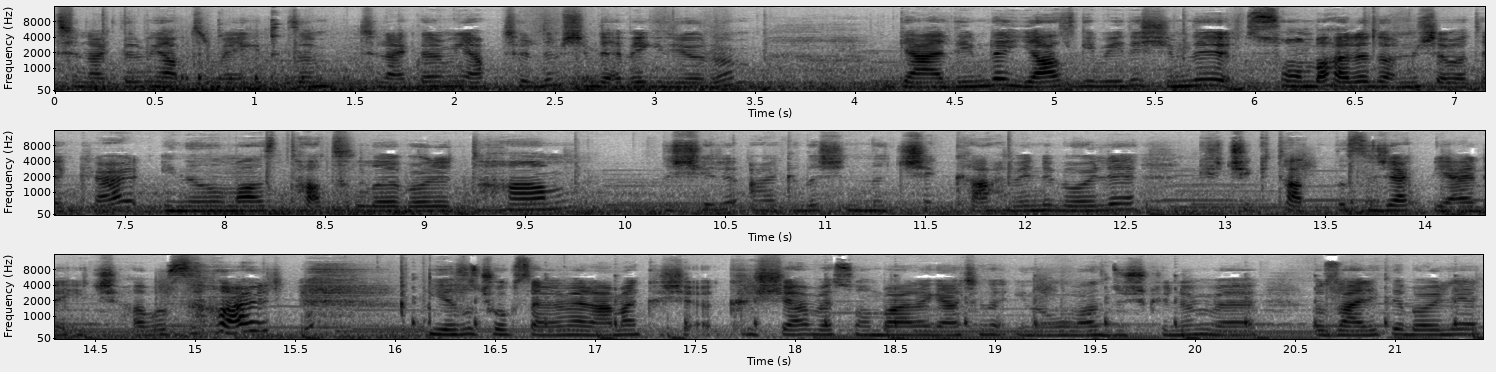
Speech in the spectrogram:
Tırnaklarımı yaptırmaya gittim. Tırnaklarımı yaptırdım. Şimdi eve gidiyorum. Geldiğimde yaz gibiydi. Şimdi sonbahara dönmüş hava tekrar. İnanılmaz tatlı. Böyle tam dışarı arkadaşınla çık kahveni böyle küçük tatlı sıcak bir yerde iç havası var. Yazı çok sevmeme rağmen kışa, kışa ve sonbahara gerçekten inanılmaz düşkünüm ve özellikle böyle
